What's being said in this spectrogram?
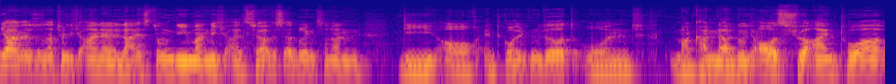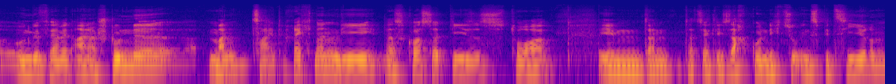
Ja, es ist natürlich eine Leistung, die man nicht als Service erbringt, sondern die auch entgolten wird. Und man kann da durchaus für ein Tor ungefähr mit einer Stunde Mannzeit rechnen, die das kostet, dieses Tor eben dann tatsächlich sachkundig zu inspizieren.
